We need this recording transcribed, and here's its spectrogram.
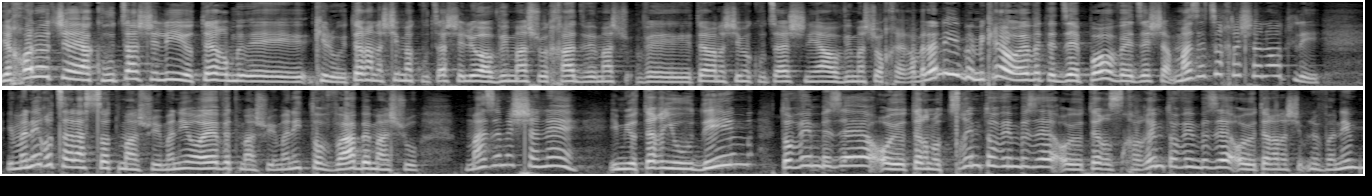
יכול להיות שהקבוצה שלי יותר, אה, כאילו, יותר אנשים מהקבוצה שלי אוהבים משהו אחד ומשהו, ויותר אנשים מהקבוצה השנייה אוהבים משהו אחר, אבל אני במקרה אוהבת את זה פה ואת זה שם. מה זה צריך לשנות לי? אם אני רוצה לעשות משהו, אם אני אוהבת משהו, אם אני טובה במשהו, מה זה משנה? אם יותר יהודים טובים בזה, או יותר נוצרים טובים בזה, או יותר זכרים טובים בזה, או יותר אנשים לבנים?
